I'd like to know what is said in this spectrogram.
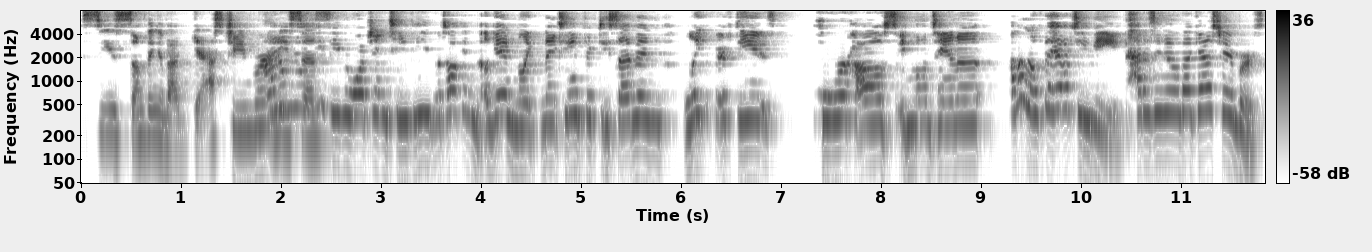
sees something about gas chamber I and don't he know if he's even watching TV. We're talking again, like 1957, late 50s, poor house in Montana. I don't know if they have TV. how does he know about gas chambers?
